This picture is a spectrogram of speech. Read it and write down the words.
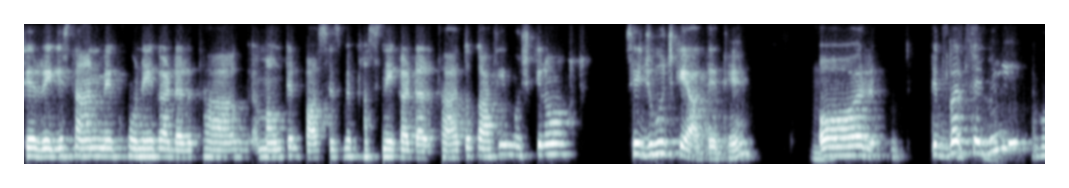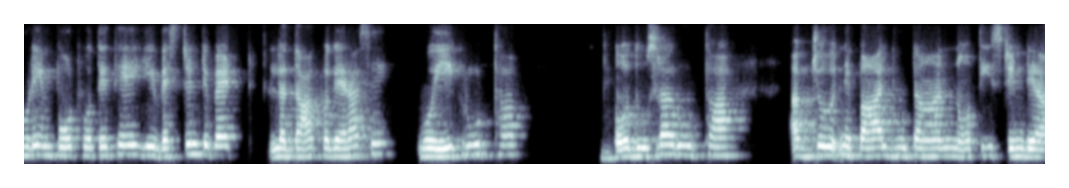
फिर रेगिस्तान में खोने का डर था माउंटेन पासेस में फंसने का डर था तो काफ़ी मुश्किलों से जूझ के आते थे। और तिब्बत अच्छा। से। भी घोड़े इंपोर्ट होते थे ये वेस्टर्न तिब्बत लद्दाख वगैरह से वो एक रूट था हम्म। और दूसरा रूट था अब जो Nepal Bhutan north east India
